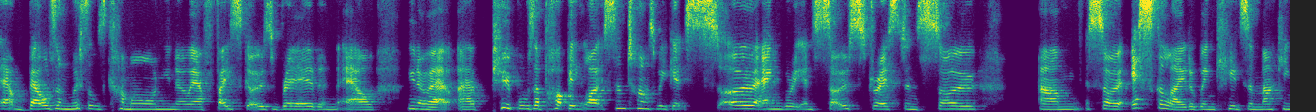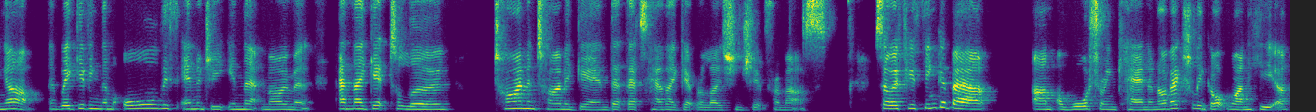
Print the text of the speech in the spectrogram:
our bells and whistles come on you know our face goes red and our you know our, our, pupils are popping. Like sometimes we get so angry and so stressed and so um, so escalated when kids are mucking up and we're giving them all this energy in that moment and they get to learn time and time again that that's how they get relationship from us. So if you think about um, a watering can and i've actually got one here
